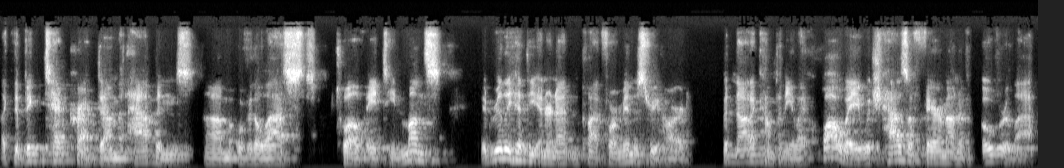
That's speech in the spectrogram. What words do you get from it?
like the big tech crackdown that happened um, over the last 12, 18 months, it really hit the internet and platform industry hard, but not a company like Huawei, which has a fair amount of overlap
